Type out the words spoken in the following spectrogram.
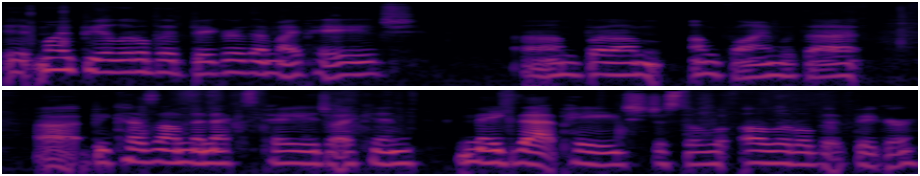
it might be a little bit bigger than my page, um, but I'm, I'm fine with that uh, because on the next page I can make that page just a, a little bit bigger.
